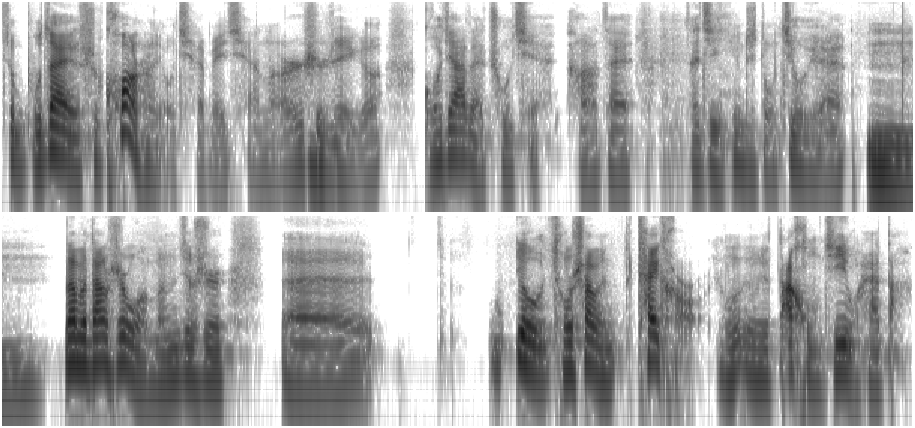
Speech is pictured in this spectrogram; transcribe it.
就不再是矿上有钱没钱了，而是这个国家在出钱啊，在在进行这种救援。嗯那么当时我们就是呃，又从上面开口用用打孔机往下打。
